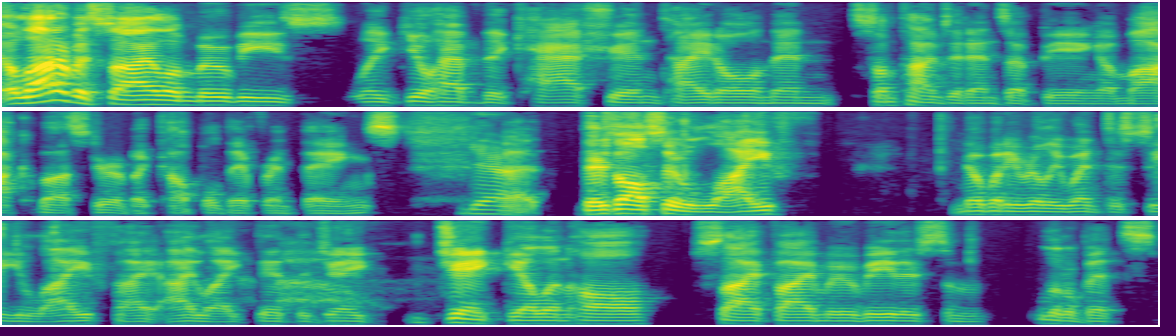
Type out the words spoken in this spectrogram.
A lot of asylum movies, like you'll have the cash in title, and then sometimes it ends up being a mockbuster of a couple different things. Yeah. Uh, there's also Life. Nobody really went to see Life. I, I liked it. The. Jake Jake Gyllenhaal sci-fi movie. There's some little bits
